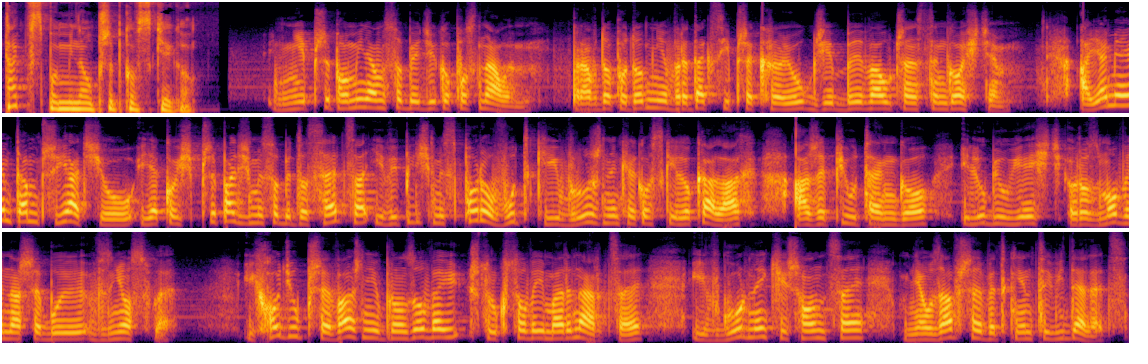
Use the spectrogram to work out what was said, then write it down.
tak wspominał Przypkowskiego. Nie przypominam sobie, gdzie go poznałem. Prawdopodobnie w redakcji przekroju, gdzie bywał częstym gościem. A ja miałem tam przyjaciół jakoś przypaliśmy sobie do serca i wypiliśmy sporo wódki w różnych krakowskich lokalach, a że pił tęgo i lubił jeść, rozmowy nasze były wzniosłe. I chodził przeważnie w brązowej sztruksowej marynarce i w górnej kieszonce miał zawsze wetknięty widelec.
